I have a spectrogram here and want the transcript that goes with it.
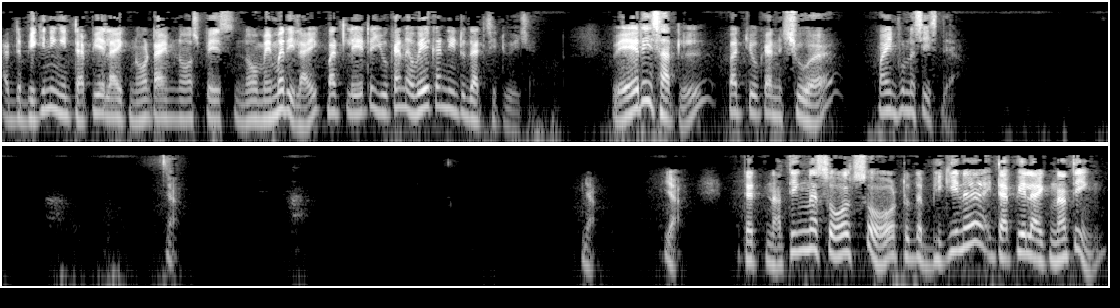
at the beginning it appear like no time, no space, no memory like, but later you can awaken into that situation. Very subtle, but you can sure mindfulness is there. Yeah. Yeah. Yeah. That nothingness also, to the beginner, it appear like nothing.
